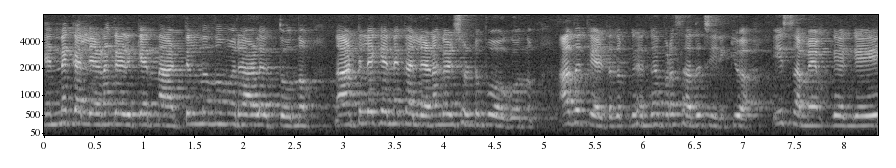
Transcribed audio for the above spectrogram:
എന്നെ കല്യാണം കഴിക്കാൻ നാട്ടിൽ നിന്നും ഒരാൾ എത്തുന്നു. നാട്ടിലേക്ക് എന്നെ കല്യാണം കഴിച്ചുകൊണ്ട് പോകുന്നു. അത് കേട്ടത് ഗംഗാപ്രസാദ് ചിരിക്കുക ഈ സമയം ഗംഗയെ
